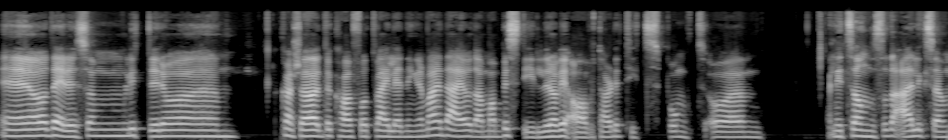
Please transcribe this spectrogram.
eh, Og dere som lytter og kanskje dere har fått veiledninger av meg, det er jo da man bestiller og vi avtaler tidspunkt. og Litt sånn, så det er liksom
